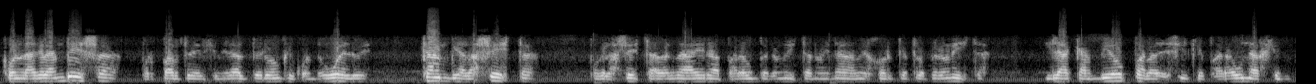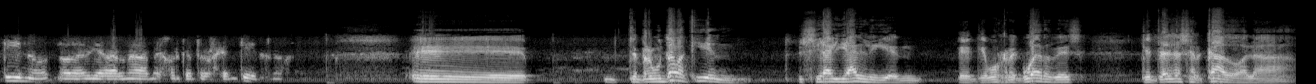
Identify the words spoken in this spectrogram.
Con la grandeza por parte del general Perón, que cuando vuelve cambia la cesta, porque la cesta, verdad, era para un peronista no hay nada mejor que otro peronista, y la cambió para decir que para un argentino no debía haber nada mejor que otro argentino, ¿no? Eh, te preguntaba quién, si hay alguien eh, que vos recuerdes que te haya acercado a la,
